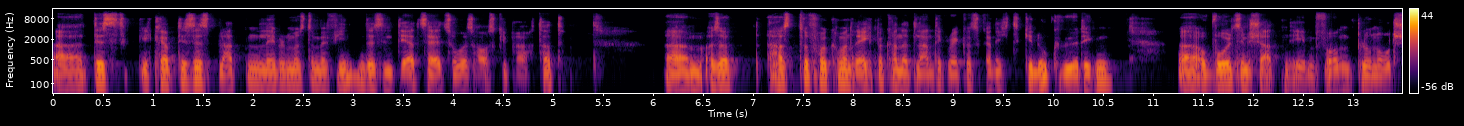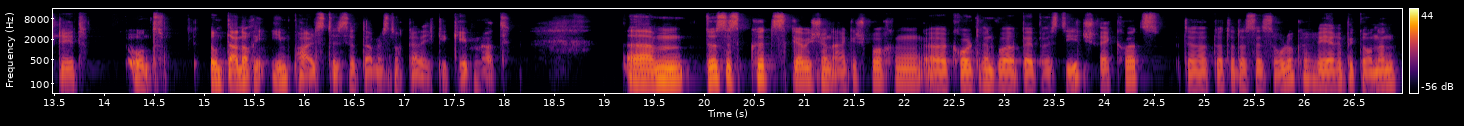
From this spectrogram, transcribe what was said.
Äh, das, ich glaube, dieses Plattenlabel musste man finden, das in der Zeit sowas rausgebracht hat. Ähm, also hast du vollkommen recht, man kann Atlantic Records gar nicht genug würdigen, äh, obwohl es im Schatten eben von Blue Note steht. Und, und dann auch Impulse, das es ja damals noch gar nicht gegeben hat. Ähm, du hast es kurz, glaube ich, schon angesprochen. Äh, Coltrane war bei Prestige Records. Dort hat er seine Solo-Karriere begonnen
